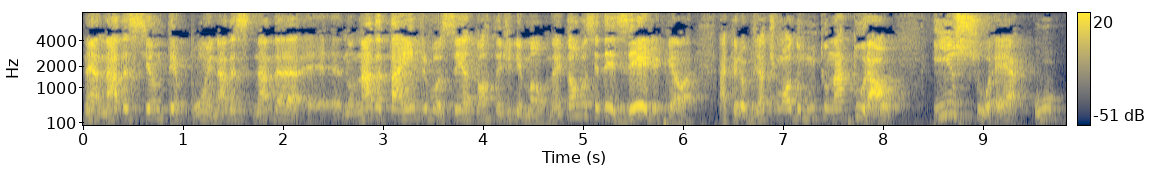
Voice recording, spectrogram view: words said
né, nada se antepõe, nada nada é, nada tá entre você e a torta de limão, né? Então você deseja aquela, aquele objeto de modo muito natural. Isso é o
